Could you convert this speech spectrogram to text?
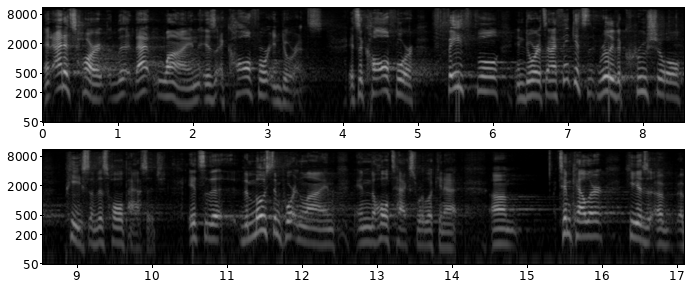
And at its heart, th- that line is a call for endurance. It's a call for faithful endurance. And I think it's really the crucial piece of this whole passage. It's the, the most important line in the whole text we're looking at. Um, Tim Keller, he is a, a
